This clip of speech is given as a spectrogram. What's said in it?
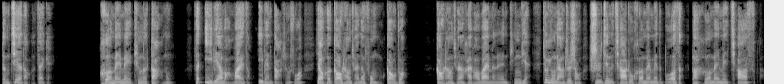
等借到了再给。何梅梅听了大怒，她一边往外走，一边大声说要和高长全的父母告状。高长全害怕外面的人听见，就用两只手使劲的掐住何梅梅的脖子，把何梅梅掐死了。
